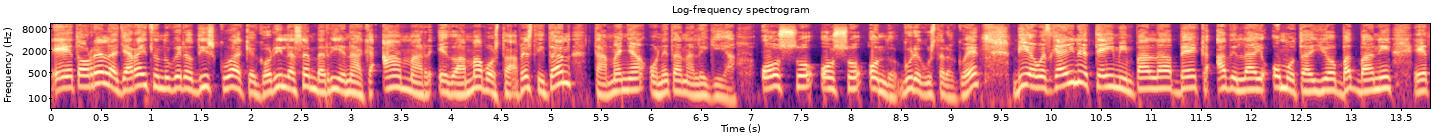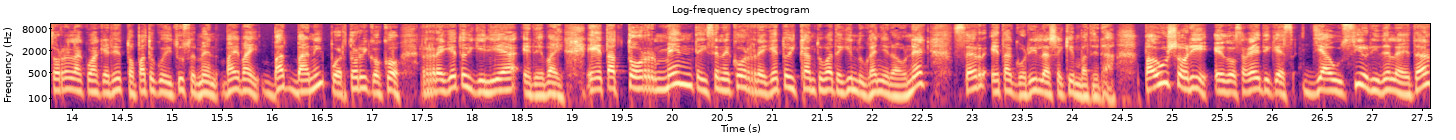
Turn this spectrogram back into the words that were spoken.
Eta horrela jarraitzen du gero diskoak Gorillasen berrienak amar edo amabosta abestitan tamaina honetan alegia. Oso, oso ondo, gure gustaroko, eh? Bi hauez gain, Tame Impala, Beck, Adilai, Omotaio, Bad Bunny, eta horrelakoak ere topatuko dituzu hemen. Bai, bai, Bad Bunny, Puerto Ricoko regeto igilea ere bai. Eta tormente izeneko regetoi kantu bat egin du gainera honek, zer eta gorilasekin batera. Paus hori, edo zagaitik ez, jauzi hori dela eta,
